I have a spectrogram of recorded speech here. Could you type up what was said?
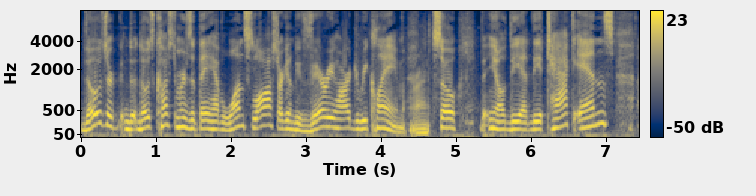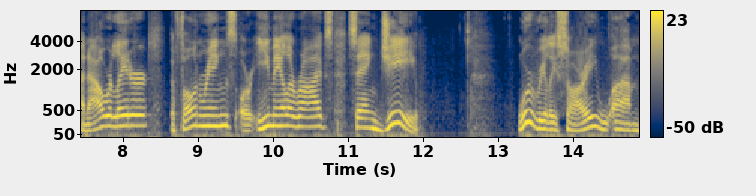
those are th- those customers that they have once lost are going to be very hard to reclaim Right. so, you know, the the attack ends. An hour later, the phone rings or email arrives saying, "Gee, we're really sorry. Um,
